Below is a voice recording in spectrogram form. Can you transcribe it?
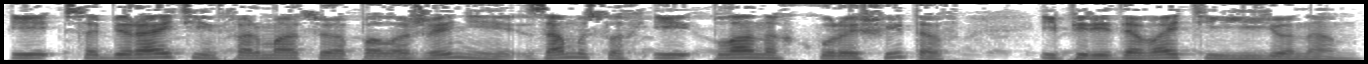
и собирайте информацию о положении, замыслах и планах курайшитов и передавайте ее нам».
